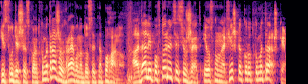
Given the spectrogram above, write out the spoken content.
І судячи з короткометражу, грає вона досить непогано. А далі повторюється сюжет і основна фішка короткометражки.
